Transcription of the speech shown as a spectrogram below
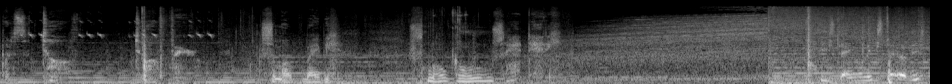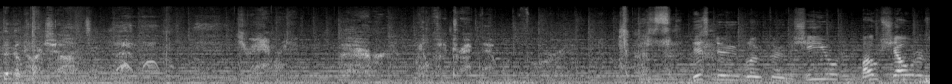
but it's a tough, tough bear. Smoke, baby. Smoke on Sad Daddy. He's down, he's down, he's down. Hard shots. You hammered him. I hammered him. We don't gonna trap that one for This dude blew through the shield, both shoulders,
